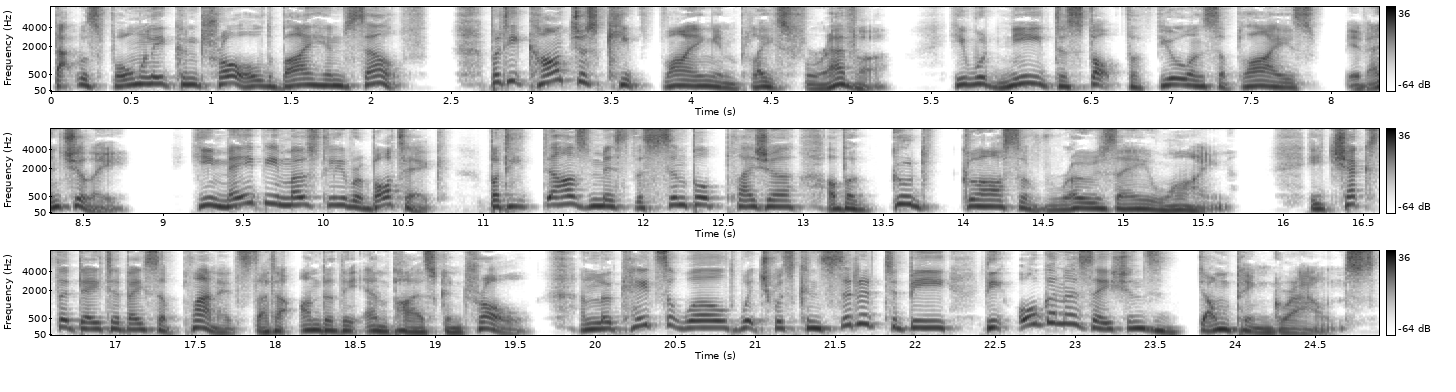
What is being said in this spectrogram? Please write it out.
that was formerly controlled by himself. But he can't just keep flying in place forever. He would need to stop for fuel and supplies eventually. He may be mostly robotic, but he does miss the simple pleasure of a good glass of rosé wine. He checks the database of planets that are under the Empire's control and locates a world which was considered to be the organization's dumping grounds.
